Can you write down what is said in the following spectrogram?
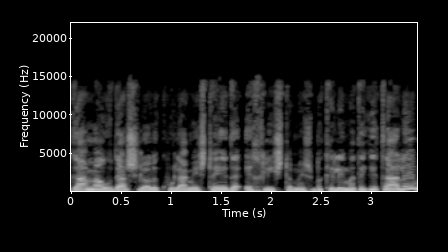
גם מהעובדה שלא לכולם יש את הידע איך להשתמש בכלים הדיגיטליים,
